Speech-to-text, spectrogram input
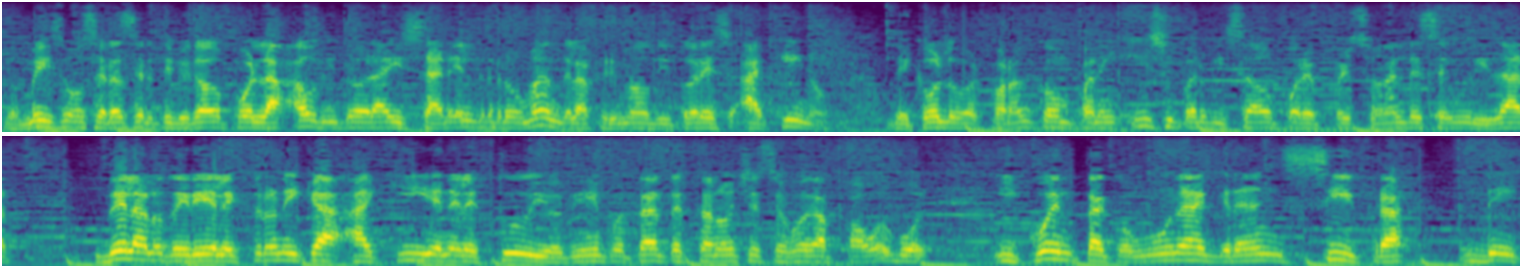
Los mismos serán certificados por la auditora Isarel Román de la firma Auditores Aquino de Córdoba Foreign Company y supervisado por el personal de seguridad de la Lotería Electrónica aquí en el estudio. Bien importante, esta noche se juega Powerball y cuenta con una gran cifra de,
